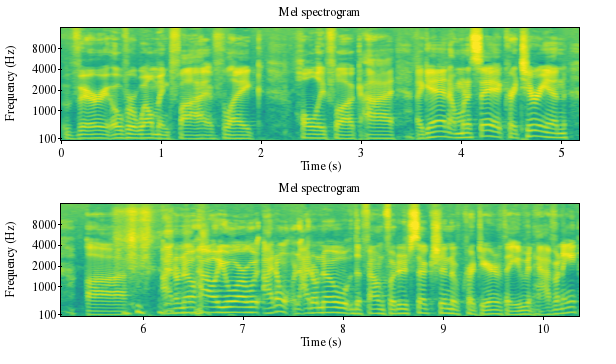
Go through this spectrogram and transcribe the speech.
very overwhelming five. Like, holy fuck! I again, I'm gonna say it. Criterion. Uh, I don't know how you are. with- I don't. I don't know the found footage section of Criterion if they even have any.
